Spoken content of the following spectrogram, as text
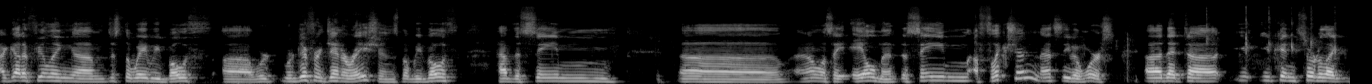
I got a feeling, um, just the way we both uh, we're we're different generations, but we both have the same. Uh, I don't want to say ailment, the same affliction. That's even worse. Uh, that uh, you, you can sort of like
